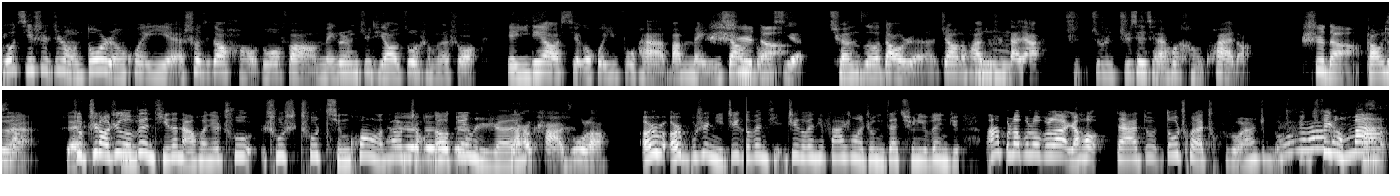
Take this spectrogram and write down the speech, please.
尤其是这种多人会议，涉及到好多方，每个人具体要做什么的时候，也一定要写个会议复盘，把每一项东西全责到人。这样的话，就是大家执就是执行起来会很快的。是的，高效，就知道这个问题在哪个环节出出出情况了，他要找到对应的人，哪儿卡住了。而而不是你这个问题，这个问题发生了之后，你在群里问一句啊，不啦不啦不啦，然后大家都都出来出说，然后就非非常慢，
